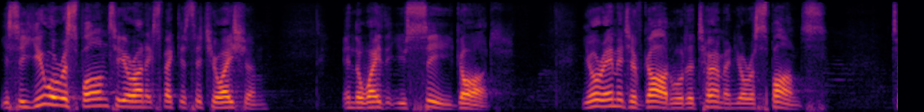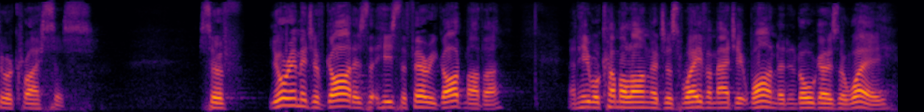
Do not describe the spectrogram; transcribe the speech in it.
You see, you will respond to your unexpected situation in the way that you see God. Your image of God will determine your response to a crisis. So if your image of God is that He's the fairy godmother and He will come along and just wave a magic wand and it all goes away,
